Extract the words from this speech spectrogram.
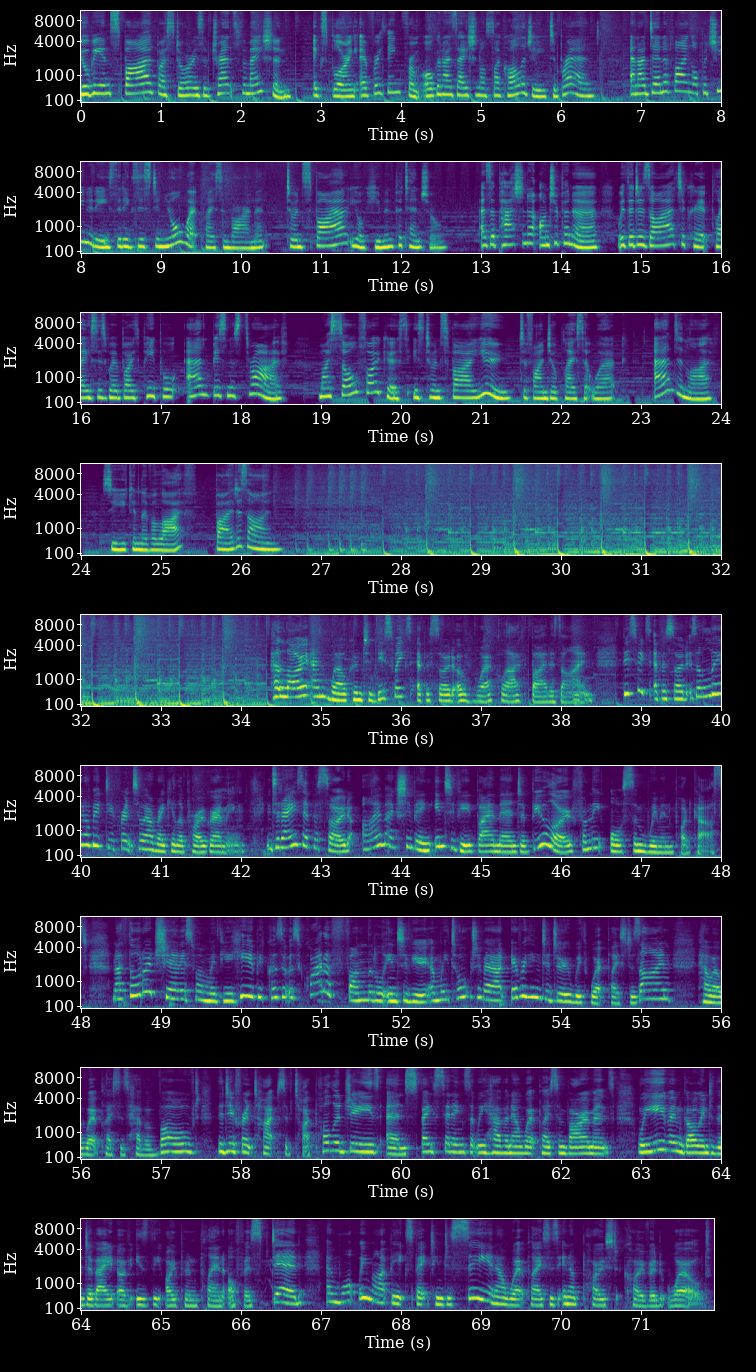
You'll be inspired by stories of transformation, exploring everything from organisational psychology to brand, and identifying opportunities that exist in your workplace environment to inspire your human potential. As a passionate entrepreneur with a desire to create places where both people and business thrive, my sole focus is to inspire you to find your place at work and in life so you can live a life by design. Hello, and welcome to this week's episode of Work Life by Design. This week's episode is a little bit different to our regular programming. In today's episode, I'm actually being interviewed by Amanda Bulow from the Awesome Women podcast. And I thought I'd share this one with you here because it was quite a fun little interview and we talked about everything to do with workplace design, how our workplaces have evolved, the different types of typologies and space settings that we have in our workplace environments. We even go into the debate of is the open plan office dead and what we might be expecting to see in our workplaces in a post COVID world.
